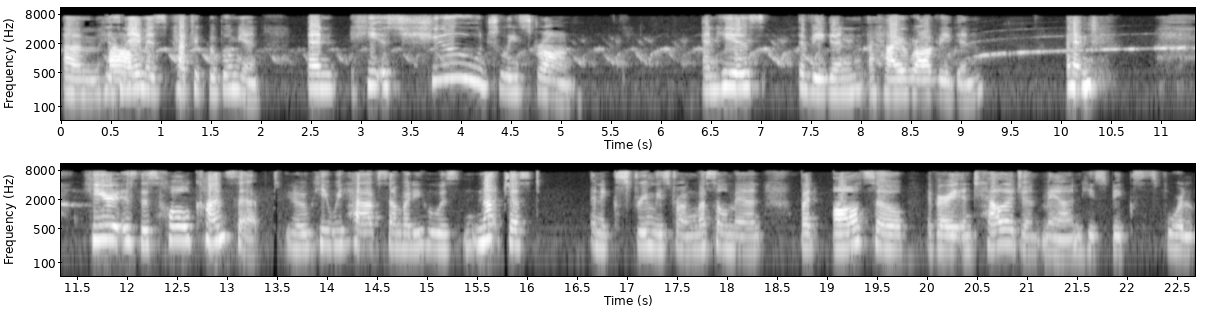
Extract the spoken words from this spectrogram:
Um, his Wow. name is Patrick Baboumian, and he is hugely strong. And he is a vegan, a high raw vegan. And here is this whole concept. You know, here we have somebody who is not just an extremely strong muscle man, but also a very intelligent man. He speaks four,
